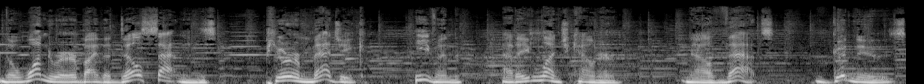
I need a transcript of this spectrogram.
The Wanderer by the Del Satins. Pure magic, even at a lunch counter. Now that's good news.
